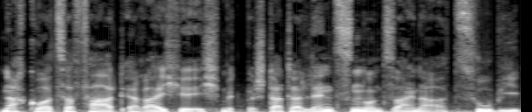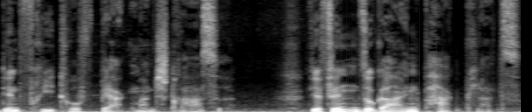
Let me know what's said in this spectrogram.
Nach kurzer Fahrt erreiche ich mit Bestatter Lenzen und seiner Azubi den Friedhof Bergmannstraße. Wir finden sogar einen Parkplatz.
